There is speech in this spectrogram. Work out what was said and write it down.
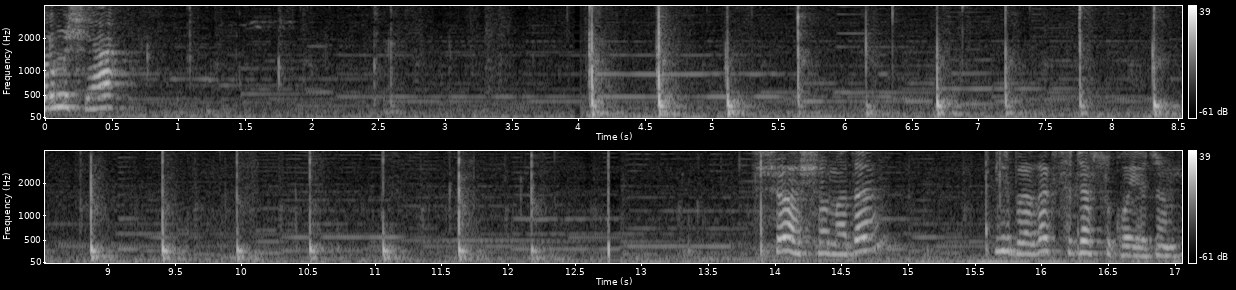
Zormuş ya. Şu aşamada bir bardak sıcak su koyacağım.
